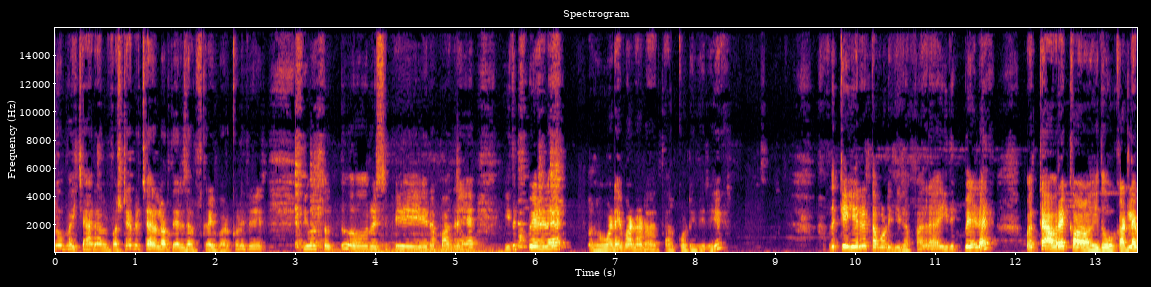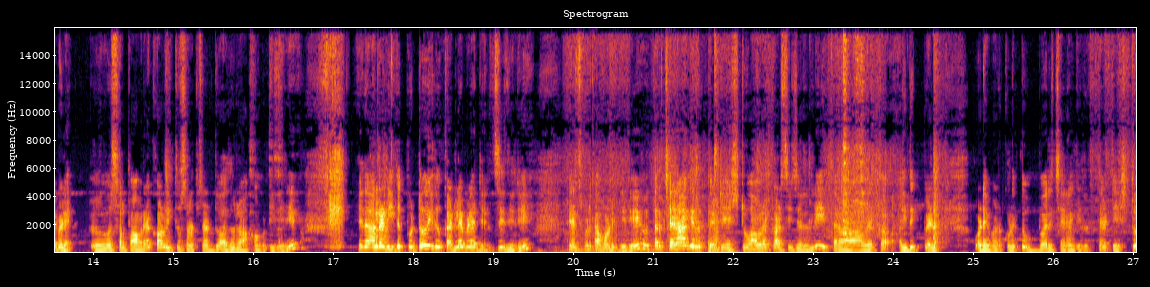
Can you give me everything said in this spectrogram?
to my channel first time channel ನೋಡ್ತಾರೆ ಸಬ್ಸ್ಕ್ರೈಬ್ ಮಾಡ್ಕೊಳ್ಳಿ ಫ್ರೆಂಡ್ಸ್ ಇವತ್ತೊಂದು ರೆಸಿಪಿ ಏನಪ್ಪ ಅಂದರೆ ಇದಕ್ಕೆ ಬೇಳೆ, ವಡೆ ಮಾಡೋಣ ಅಂತ ಅಂದ್ಕೊಂಡಿದ್ದೀನಿ ಅದಕ್ಕೆ ಏನೇನು ತೊಗೊಂಡಿದ್ದೀನಪ್ಪ ಅಂದರೆ ಇದಕ್ಕೆ ಬೇಳೆ ಮತ್ತು ಅವರೆಕಾಳು, ಇದು ಕಡಲೆಬೇಳೆ. ಸ್ವಲ್ಪ ಅವರೆಕಾಳು ಇತ್ತು ಸಣ್ಣ ಸಣ್ಣದು, ಅದನ್ನು ಹಾಕೊಂಡ್ಬಿಟ್ಟಿದ್ದೀನಿ. ಇದು ಆಲ್ರೆಡಿ ಇದಕ್ಕೆ ಬಿಟ್ಟು ಇದು ಕಡಲೆಬೇಳೆ ನೆನೆಸಿದ್ದೀನಿ. ನೆನೆಸ್ಬಿಟ್ಟು ತೊಗೊಂಡಿದ್ದೀನಿ. ಒಂಥರ ಚೆನ್ನಾಗಿರುತ್ತೆ ಟೇಸ್ಟು ಅವರೆಕಾಳು ಸೀಸನಲ್ಲಿ ಈ ಥರ ಅವರೆಕಾ, ಇದಕ್ಕೆ ಬೇಳೆ ವಡೆ ಮಾಡ್ಕೊಳ್ಳಿ, ತುಂಬಾ ಚೆನ್ನಾಗಿರುತ್ತೆ ಟೇಸ್ಟು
